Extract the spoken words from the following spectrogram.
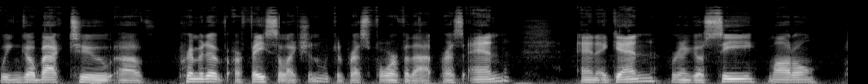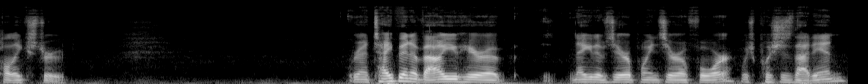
we can go back to uh, primitive or face selection. We could press 4 for that. Press N. And again, we're going to go C, Model, Poly Extrude. We're going to type in a value here of negative 0.04, which pushes that in.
